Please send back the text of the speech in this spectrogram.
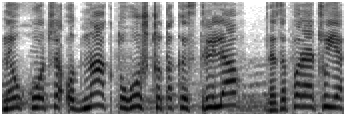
неохоче, однак того, що таки стріляв, не заперечує.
